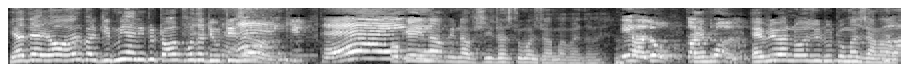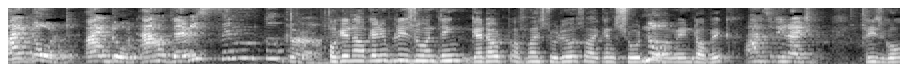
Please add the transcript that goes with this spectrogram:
Yeah, they are yours, but give me. I need to talk for the duties and all. Thank you. Thank Okay, you. enough, enough. She does too much drama, by the way. Hey, hello. Ev- Control. everyone knows you do too much drama. no, okay? I don't. I don't. I'm a very simple girl. Okay, now can you please do one thing? Get out of my studio so I can shoot No. the main topic. I'm sitting right here. Please go.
